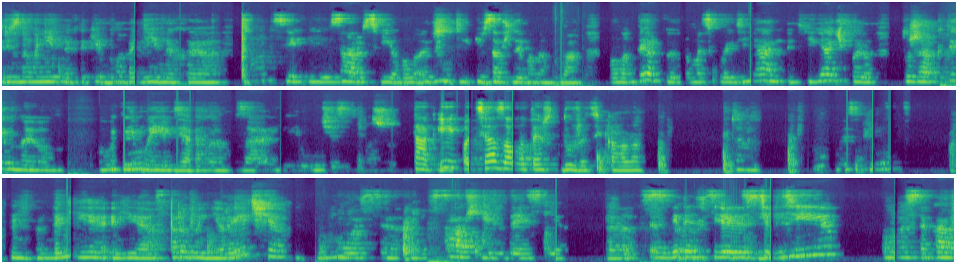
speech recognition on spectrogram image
різноманітних таких благодійних е. І зараз є і завжди вона була волонтеркою, громадською діячкою, дуже активною. Ми їй дякуємо за її участь. Так, і оця зала теж дуже цікава. Ну, ось тут Такі є старовинні речі, ось е, справжні віденські е, Віденські стільці. Ось така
